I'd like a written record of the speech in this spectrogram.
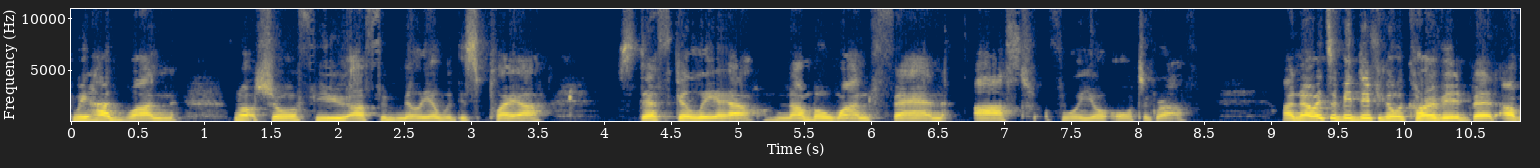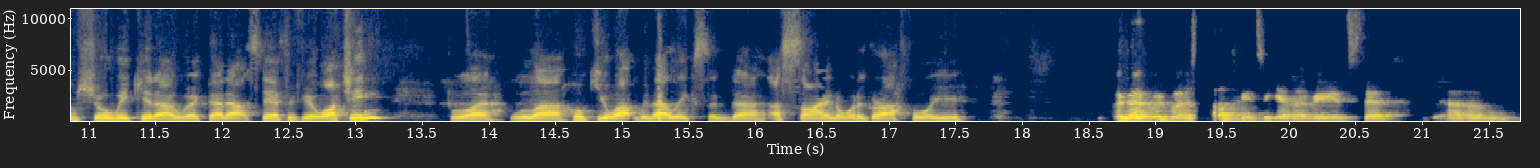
we had one. Not sure if you are familiar with this player. Steph Galea, number one fan, asked for your autograph. I know it's a bit difficult with COVID, but I'm sure we can uh, work that out. Steph, if you're watching, we'll uh, we'll uh, hook you up with Alex and uh, a autograph for you. We've got we've got a selfie together, me and Steph. Um,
